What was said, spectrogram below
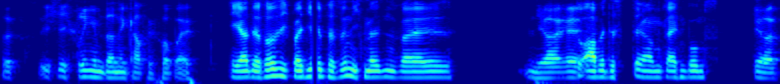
Das, ich ich bringe ihm dann den Kaffee vorbei. Ja, der soll sich bei dir persönlich melden, weil Ja, er, du arbeitest ja am gleichen Bums. ja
